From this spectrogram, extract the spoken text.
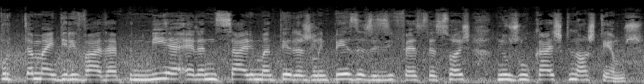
porque também derivada da pandemia era necessário manter as limpezas, as infestações nos locais que nós temos.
